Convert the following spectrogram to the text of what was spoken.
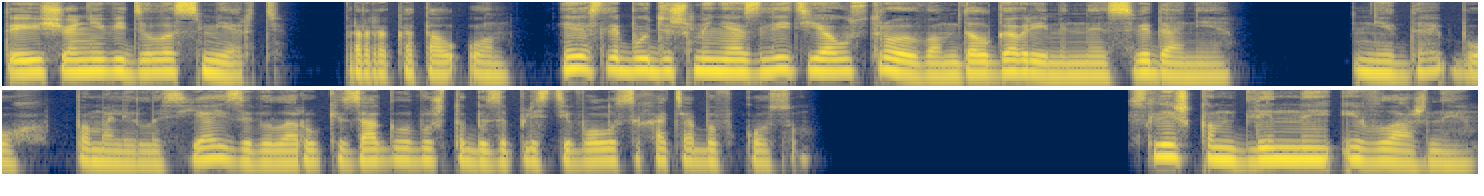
Ты еще не видела смерть пророкотал он. Если будешь меня злить, я устрою вам долговременное свидание. Не дай бог, помолилась я и завела руки за голову, чтобы заплести волосы хотя бы в косу. Слишком длинные и влажные.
